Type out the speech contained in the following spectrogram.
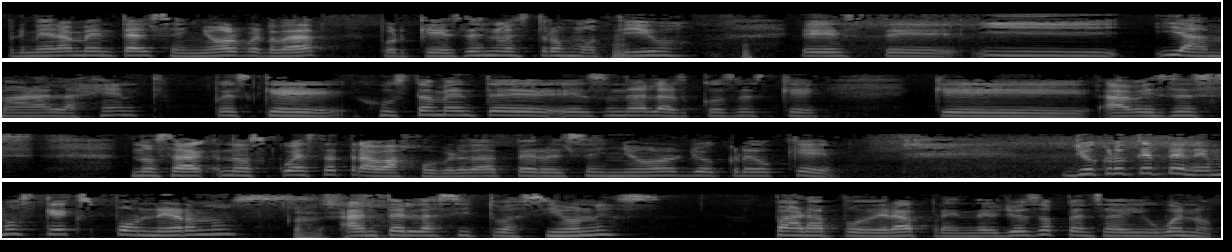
primeramente al Señor, ¿verdad? Porque ese es nuestro motivo, este, y, y amar a la gente, pues que justamente es una de las cosas que, que a veces nos, nos cuesta trabajo, ¿verdad? Pero el Señor yo creo que yo creo que tenemos que exponernos ante las situaciones para poder aprender. Yo eso pensé, digo, bueno,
